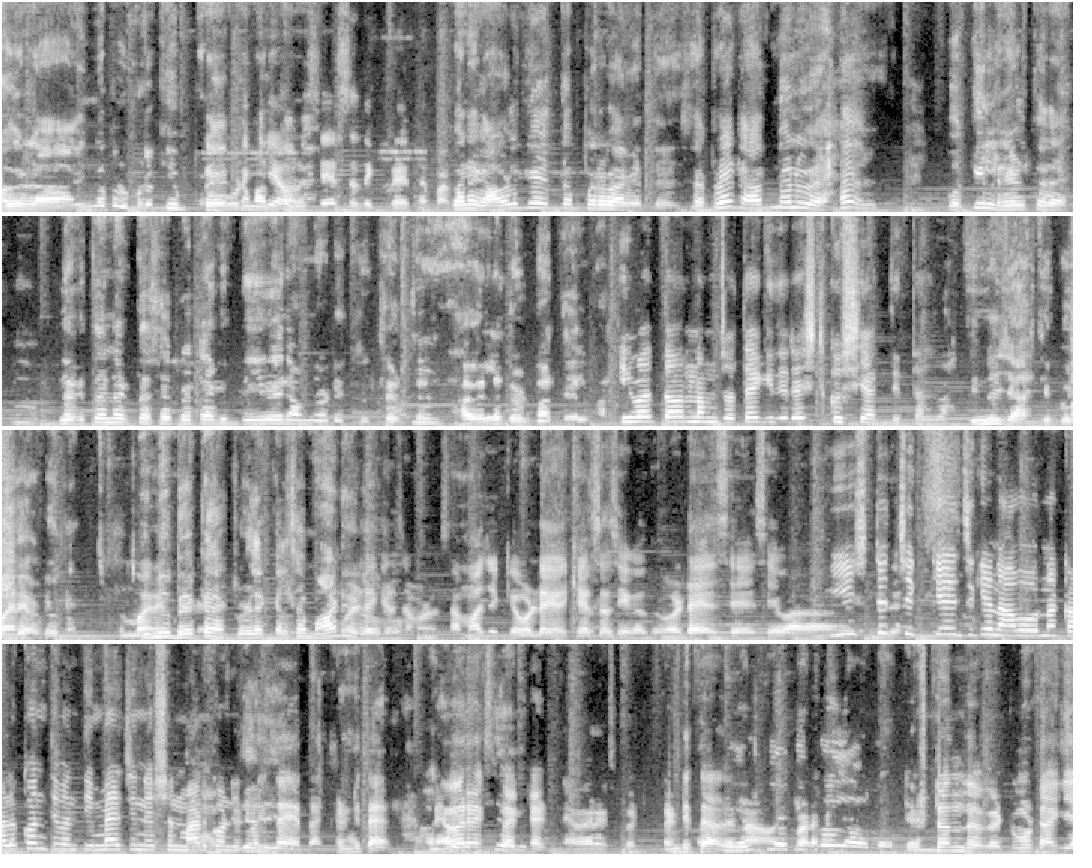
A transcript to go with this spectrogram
ಅವರ ಇನ್ನೊಬ್ರು ಹುಡುಕಿ ಪ್ರಯತ್ನ ಮಾಡ್ತಾನೆ. ಸೇರ್ಸೋದಕ್ಕೆ ಪ್ರಯತ್ನ ಕೊನೆಗೆ ಅವಳಿಗೆ ತಪ್ಪರವಾಗತ್ತೆ ಸೆಪರೇಟ್ ಆದ್ಮೇಲೂ ವಕೀಲರು ಹೇಳ್ತಾರೆ ನಗ್ತಾ ನಗ್ತಾ ಸೆಪರೇಟ್ ಆಗಿದ್ದು ನೀವೇ ನಾವು ನೋಡಿದ್ರು ಅಂತ ಹೇಳ್ತಾರೆ. ಅವೆಲ್ಲ ದೊಡ್ಡ ಮಾತು ಹೇಳ್ಬಾರ್ದು. ಇವತ್ತು ಅವ್ರು ನಮ್ ಜೊತೆಗಿದ್ರೆ ಎಷ್ಟು ಖುಷಿ ಆಗ್ತಿತ್ತಲ್ವಾ? ಇನ್ನೂ ಜಾಸ್ತಿ ಖುಷಿ ಆಗೋದು. ಇನ್ನೂ ಬೇಕಾದಷ್ಟು ಒಳ್ಳೆ ಕೆಲಸ ಮಾಡಿ ಒಳ್ಳೆ ಕೆಲಸ ಮಾಡೋದು. ಸಮಾಜಕ್ಕೆ ಒಳ್ಳೆ ಕೆಲಸ ಸಿಗೋದು ಒಳ್ಳೆ ಸೇವಾ ಇಷ್ಟು ಚಿಕ್ಕ ಏಜ್ಗೆ ನಾವು ಅವ್ರನ್ನ ಕಳ್ಕೊಂತೀವಿ ಅಂತ ಇಮ್ಯಾಜಿನೇಷನ್ ಮಾಡ್ಕೊಂಡಿದ್ದೀವಿ. ಖಂಡಿತ ಖಂಡಿತ. ನೆವರ್ ಎಕ್ಸ್ಪೆಕ್ಟೆಡ್ ನೆವರ್ ಎಕ್ಸ್ಪೆಕ್ಟ್ ಖಂಡಿತ ಅದನ್ನ ಎಷ್ಟೊಂದು ಗಟ್ಟುಮುಟ್ಟಾಗಿ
